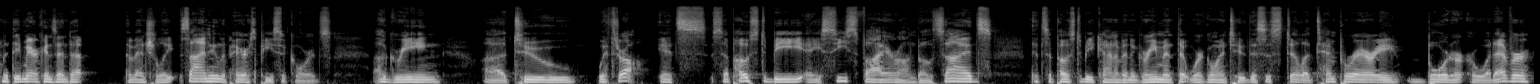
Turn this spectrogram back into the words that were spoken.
But the Americans end up eventually signing the Paris Peace Accords, agreeing uh, to withdraw. It's supposed to be a ceasefire on both sides. It's supposed to be kind of an agreement that we're going to, this is still a temporary border or whatever,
